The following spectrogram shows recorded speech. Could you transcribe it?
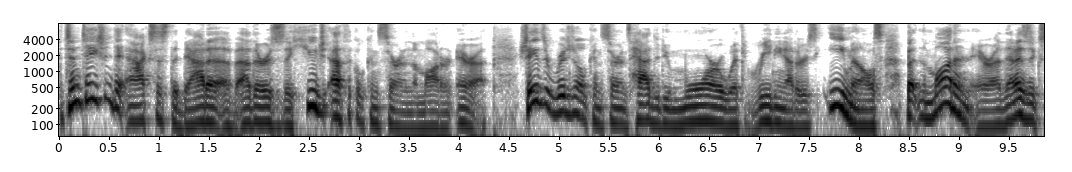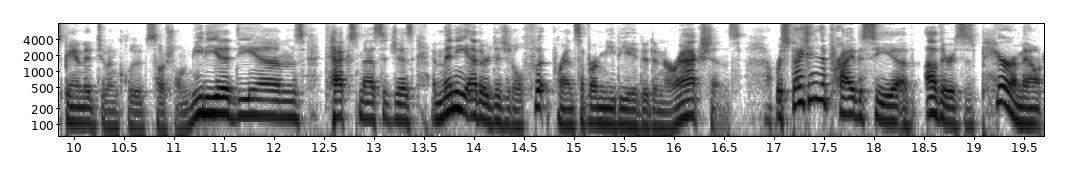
The temptation to access the data of others is a huge ethical concern in the modern era. Shea's original concerns had to do more with reading others' emails, but in the modern era, that has expanded to include social media DMs, text messages, and many other digital footprints of our mediated interactions. Respecting the privacy of others is paramount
